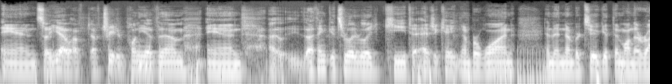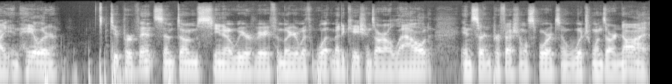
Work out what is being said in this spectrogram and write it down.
And so, yeah, I've, I've treated plenty of them. And I, I think it's really, really key to educate, number one. And then, number two, get them on the right inhaler to prevent symptoms, you know, we are very familiar with what medications are allowed in certain professional sports and which ones are not.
